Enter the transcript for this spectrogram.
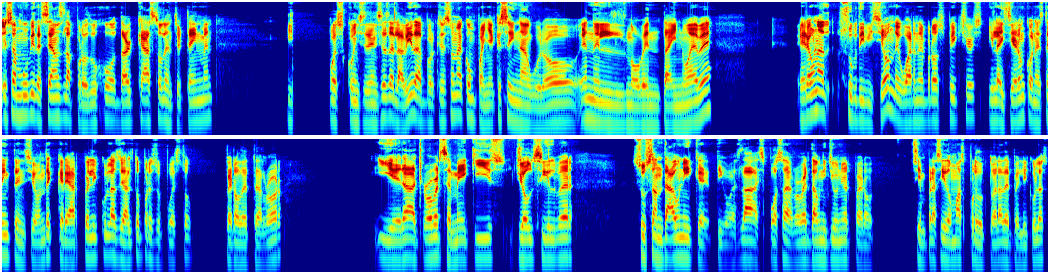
esa movie de Seance la produjo Dark Castle Entertainment pues coincidencias de la vida, porque es una compañía que se inauguró en el 99. Era una subdivisión de Warner Bros. Pictures y la hicieron con esta intención de crear películas de alto presupuesto, pero de terror. Y era Robert Zemeckis, Joel Silver, Susan Downey, que digo, es la esposa de Robert Downey Jr., pero siempre ha sido más productora de películas.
